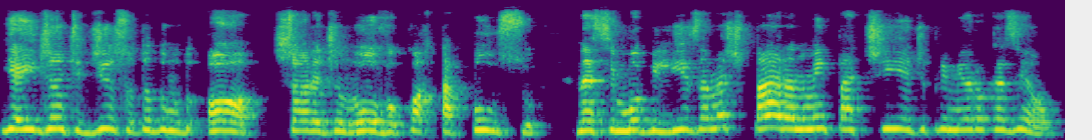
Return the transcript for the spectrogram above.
E aí, diante disso, todo mundo, ó, chora de novo, corta pulso, né? se mobiliza, mas para numa empatia de primeira ocasião.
